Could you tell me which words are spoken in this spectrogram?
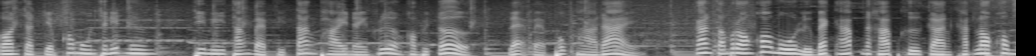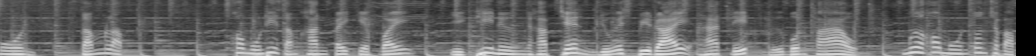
กรณ์จัดเก็บข้อมูลชนิดหนึ่ง ที่มีทั้งแบบติดตั้งภายในเครื่องคอมพิวเตอร์ และแบบพกพาได้ การสำรองข้อมูลหรือแบ็กอัพนะครับคือการคัดลอกข้อมูลสำหรับข้อมูลที่สำคัญไปเก็บไว้อีกที่หนึ่งนะครับ เช่น USB drive hard disk หรือบนคลาวด์เมื่อข้อมูลต้นฉบับ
